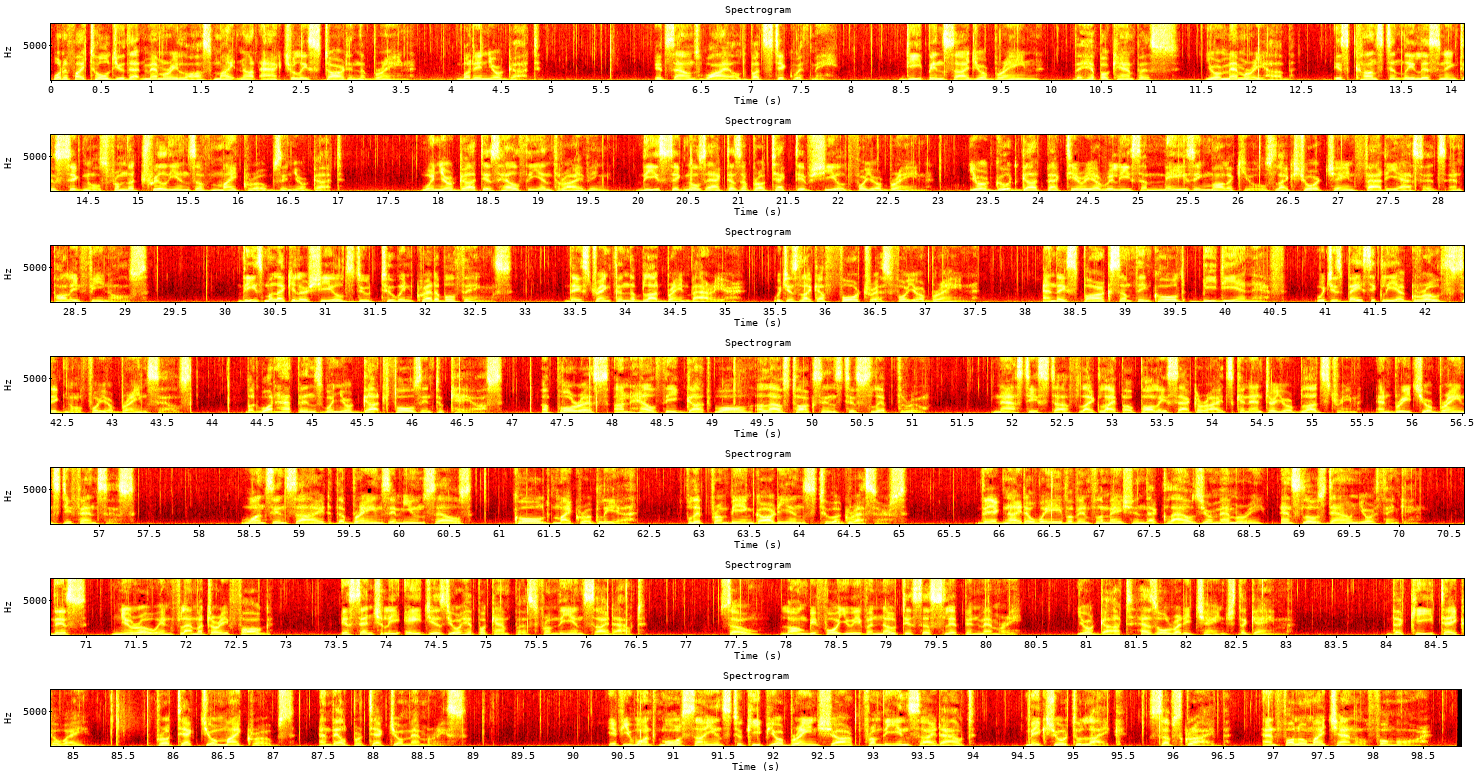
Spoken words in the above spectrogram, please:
What if I told you that memory loss might not actually start in the brain, but in your gut? It sounds wild, but stick with me. Deep inside your brain, the hippocampus, your memory hub, is constantly listening to signals from the trillions of microbes in your gut. When your gut is healthy and thriving, these signals act as a protective shield for your brain. Your good gut bacteria release amazing molecules like short-chain fatty acids and polyphenols. These molecular shields do two incredible things. They strengthen the blood-brain barrier, which is like a fortress for your brain. And they spark something called BDNF, which is basically a growth signal for your brain cells. But what happens when your gut falls into chaos? A porous, unhealthy gut wall allows toxins to slip through. Nasty stuff like lipopolysaccharides can enter your bloodstream and breach your brain's defenses. Once inside, the brain's immune cells, called microglia, flip from being guardians to aggressors. They ignite a wave of inflammation that clouds your memory and slows down your thinking. This neuroinflammatory fog essentially ages your hippocampus from the inside out. So, long before you even notice a slip in memory, your gut has already changed the game. The key takeaway? Protect your microbes and they'll protect your memories. If you want more science to keep your brain sharp from the inside out, make sure to like, subscribe, and follow my channel for more.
